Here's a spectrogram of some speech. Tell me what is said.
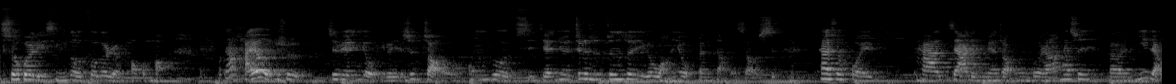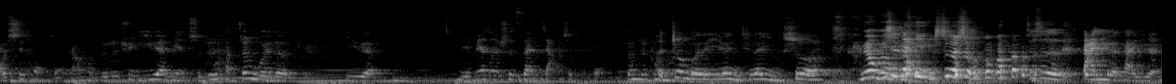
社会里行走，做个人好不好？然后还有就是这边有一个也是找工作期间，因为这个是真的是一个网友分享的消息，他是回他家里面找工作，然后他是呃医疗系统的，然后可能就是去医院面试，就是很正规的医院，里面的是三甲什么的，但是很正规的医院，你是在影射？没有没有是在影射什么吗就是大医院大医院。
